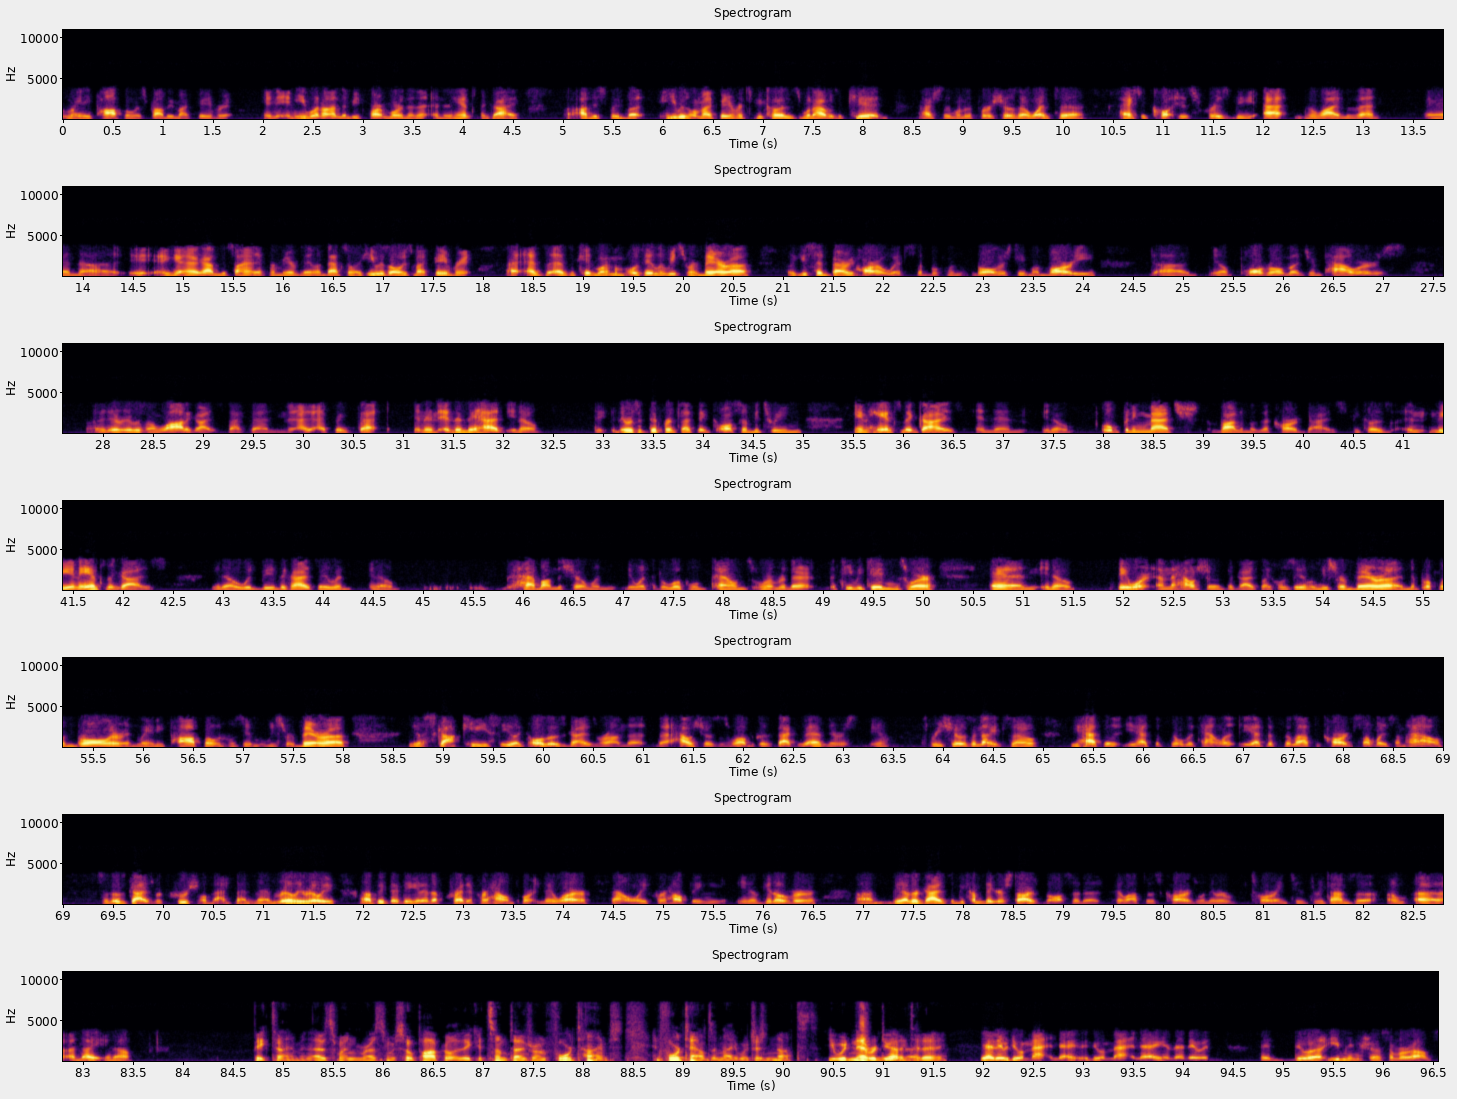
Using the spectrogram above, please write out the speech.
Lanny Poffo was probably my favorite, and and he went on to be far more than an enhancement guy, obviously. But he was one of my favorites because when I was a kid, actually one of the first shows I went to, I actually caught his frisbee at the live event, and uh, it, again I got him to sign it for me, everything like that. So like, he was always my favorite as as a kid. One of them, Jose Luis Rivera, like you said, Barry Horowitz, the Brooklyn Brawlers, Steve Lombardi uh, you know, Paul Roma, Jim Powers. I mean, there, there was a lot of guys back then. I, I think that, and then and then they had, you know, there was a difference. I think also between enhancement guys and then you know opening match bottom of the card guys because the enhancement guys, you know, would be the guys they would you know have on the show when they went to the local towns, wherever their the TV tapings were, and you know they weren't on the house shows. The guys like Jose Luis Rivera and the Brooklyn Brawler and Lanny Poffo and Jose Luis Rivera, you know Scott Casey, like all those guys were on the the house shows as well. Because back then there was you know three shows a night, so you had to you had to fill the talent, you had to fill out the card some way somehow. So those guys were crucial back then, man. Really, really, I don't think they get enough credit for how important they were, not only for helping you know get over uh, the other guys to become bigger stars, but also to fill out those cards when they were touring two, three times a, a, a night, you know? Big time. And that's when wrestling was so popular, they could sometimes run four times in four towns a night, which is nuts. You would never do yeah, that man. today. Yeah, they would do a matinee, they'd do a matinee, and then they would they'd do an evening show somewhere else.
